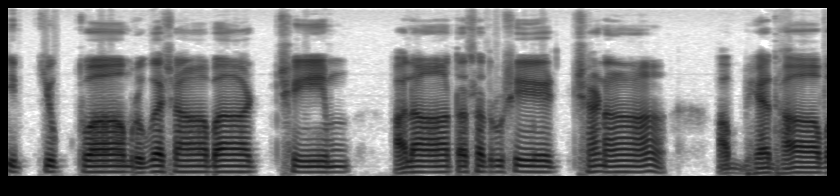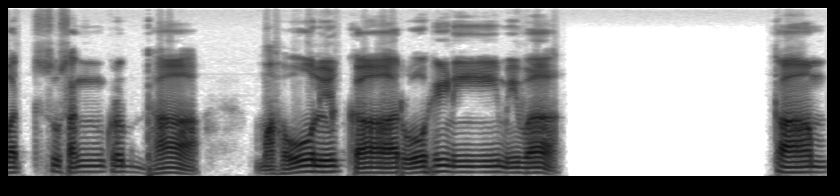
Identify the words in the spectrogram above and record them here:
इत्युक्त्वा मृगशाबाक्षीम् अलातसदृशेक्षणा सङ्क्रुद्धा महोल्कारोहिणीमिव ताम्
